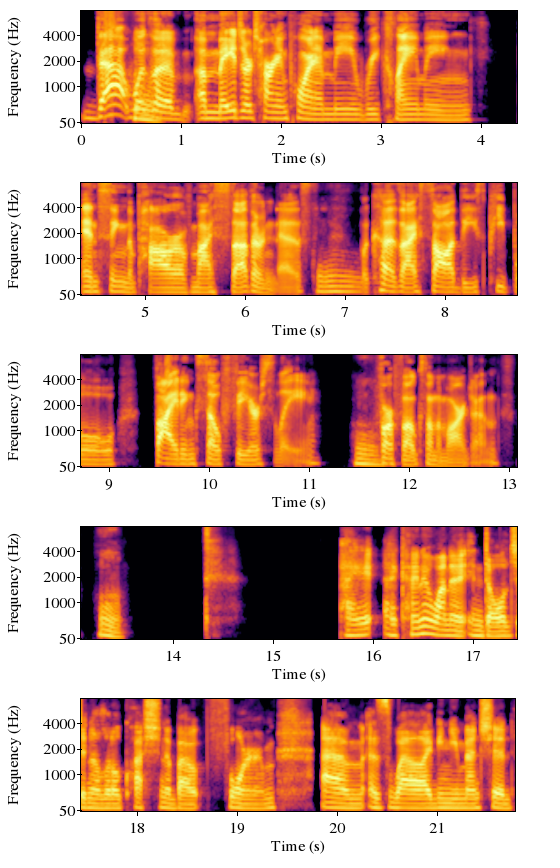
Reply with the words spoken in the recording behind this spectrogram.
that was hmm. a, a major turning point in me reclaiming and seeing the power of my southernness Mm. because I saw these people fighting so fiercely Hmm. for folks on the margins. Hmm. I I kind of want to indulge in a little question about form um, as well. I mean, you mentioned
